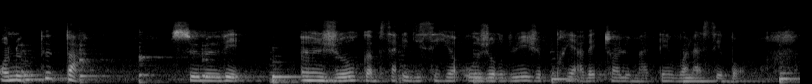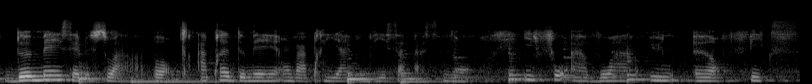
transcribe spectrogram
On ne peut pas se lever un jour comme ça et dire Seigneur, aujourd'hui je prie avec toi le matin, voilà, c'est bon. Demain, c'est le soir. Bon, après demain, on va prier à midi, ça passe. Non. Il faut avoir une heure fixe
